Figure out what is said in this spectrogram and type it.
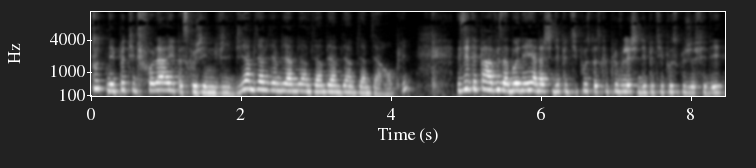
toutes mes petites folailles parce que j'ai une vie bien, bien, bien, bien, bien, bien, bien, bien, bien, bien remplie. N'hésitez pas à vous abonner, à lâcher des petits pouces parce que plus vous lâchez des petits pouces, plus je fais des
